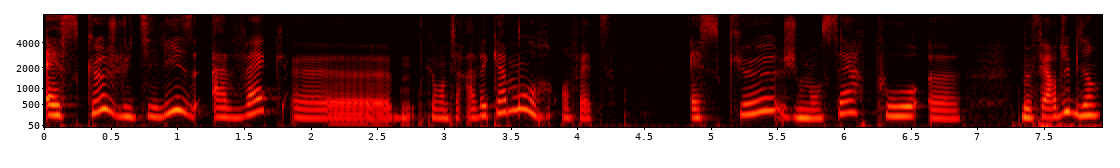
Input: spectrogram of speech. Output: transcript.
est-ce que je l'utilise avec, euh, amour en fait? Est-ce que je m'en sers pour euh, me faire du bien?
